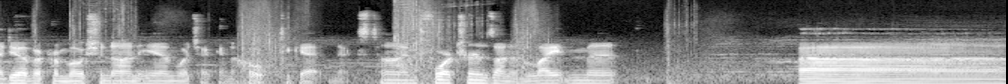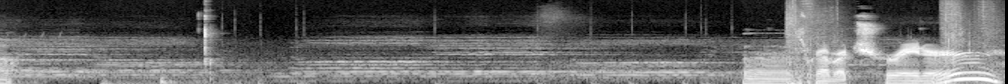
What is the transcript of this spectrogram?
I do have a promotion on him, which I can hope to get next time. Four turns on Enlightenment. Uh, uh, let's grab our trader.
